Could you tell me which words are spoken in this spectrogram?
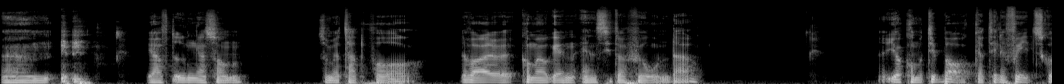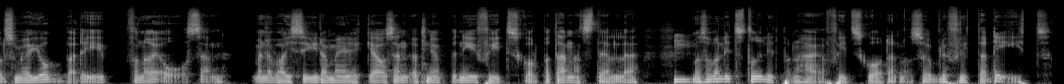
Um, jag har haft unga som, som jag tagit på, det var, jag kommer ihåg en, en situation där jag kommer tillbaka till en skidskola som jag jobbade i för några år sedan. Men det var i Sydamerika och sen öppnade jag upp en ny skidskola på ett annat ställe. Mm. Men så var det lite struligt på den här skidgården så jag blev flyttad dit.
